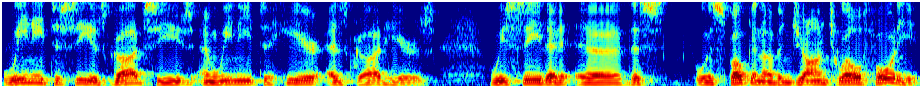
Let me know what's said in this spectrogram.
we need to see as God sees and we need to hear as God hears we see that uh, this was spoken of in John 12:40,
